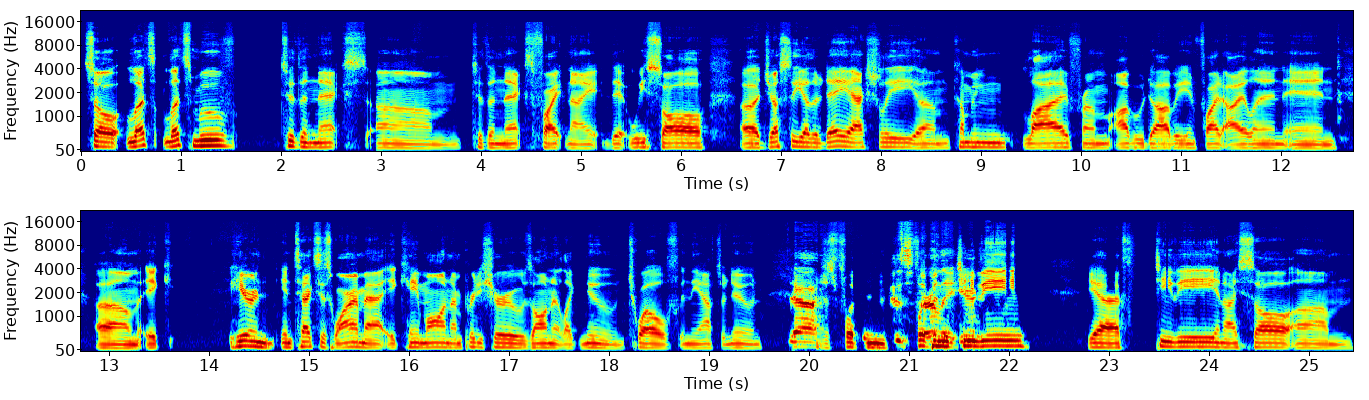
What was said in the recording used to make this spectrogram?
So let's let's move to the next um, to the next fight night that we saw uh, just the other day. Actually, um, coming live from Abu Dhabi and Fight Island, and um, it here in, in Texas where I'm at, it came on. I'm pretty sure it was on at like noon, 12 in the afternoon. Yeah. Just flipping flipping the here. TV. Yeah, TV, and I saw um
